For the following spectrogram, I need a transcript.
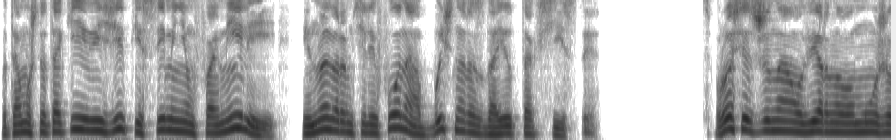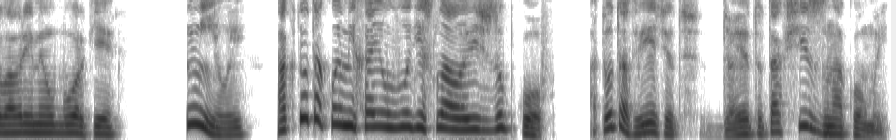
потому что такие визитки с именем, фамилией и номером телефона обычно раздают таксисты. Спросит жена у верного мужа во время уборки, «Милый, а кто такой Михаил Владиславович Зубков?» А тот ответит, «Да это таксист знакомый»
